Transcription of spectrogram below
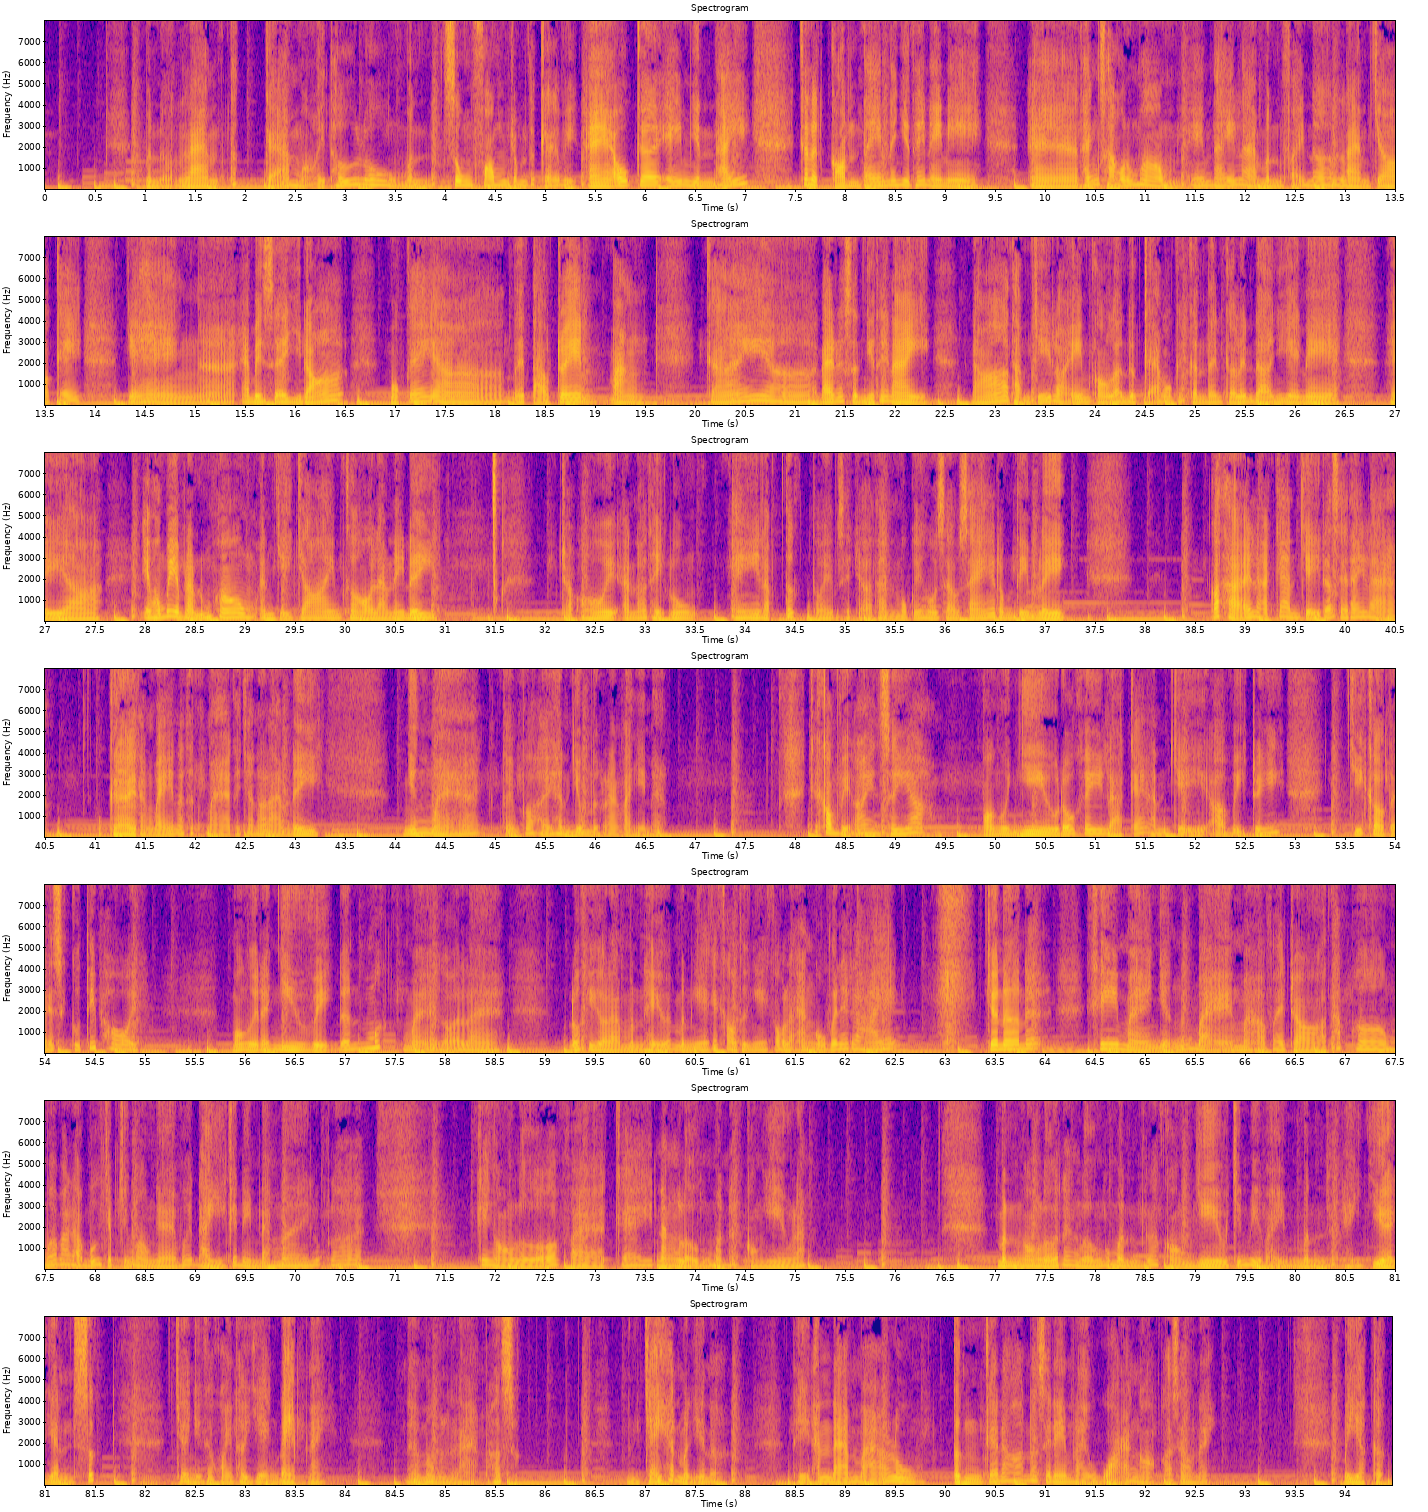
Mình làm tất cả mọi thứ luôn. Mình sung phong trong tất cả cái việc. À ok em nhìn thấy cái lịch content nó như thế này nè. À tháng sau đúng không? Em thấy là mình phải nên làm cho cái nhà hàng à, abc gì đó một cái uh, để tạo trend bằng cái uh, direction như thế này. Đó thậm chí là em còn lên được cả một cái content calendar như vậy nè. Thì uh, em không biết em làm đúng không? Anh chị cho em cơ hội làm này đi trời ơi, anh nói thiệt luôn. Ngay lập tức tụi em sẽ trở thành một cái ngôi sao sáng ở trong tim liền. Có thể là các anh chị đó sẽ thấy là, ok, thằng bé nó thích mà cứ cho nó làm đi. Nhưng mà, tụi em có thể hình dung được rằng là vậy nè? Cái công việc ở agency á, mọi người nhiều đôi khi là các anh chị ở vị trí chỉ cần tụi executive thôi. Mọi người đã nhiều việc đến mức mà, gọi là đôi khi, gọi là, mình hiểu mình nghe cái câu, tự nghe câu là ăn ngủ với deadline ấy. Cho nên á, khi mà những bạn mà ở vai trò thấp hơn mới bắt đầu bước chập chững vào nghề với đầy cái niềm đam mê lúc đó, cái ngọn lửa và cái năng lượng của mình còn nhiều lắm. Mình, ngọn lửa năng lượng của mình nó còn nhiều, chính vì vậy mình hãy về dành sức cho những cái khoảng thời gian đẹp này để mà mình làm hết sức. Mình cháy hết mình với nó thì anh đảm bảo luôn từng cái đó nó sẽ đem lại quả ngọt ở sau này. Bây giờ cực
